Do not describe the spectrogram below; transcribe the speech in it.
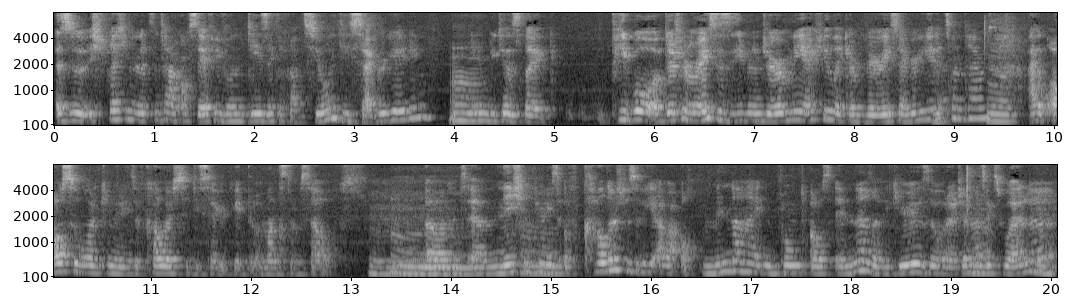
Also ich spreche in den letzten Tagen auch sehr viel von Desegregation, desegregating, And because like people of different races, even in Germany, I feel like are very segregated sometimes. I also want communities of colors to desegregate amongst themselves. Und ähm, nicht nur Communities of Color specific, aber auch Minderheiten, Punkt aus Ende, religiöse oder gendersexuelle.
